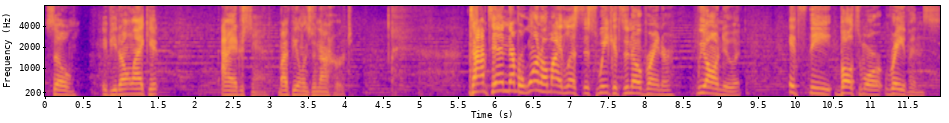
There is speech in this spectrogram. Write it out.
So if you don't like it, I understand. My feelings are not hurt. Top 10, number one on my list this week. It's a no brainer. We all knew it. It's the Baltimore Ravens,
